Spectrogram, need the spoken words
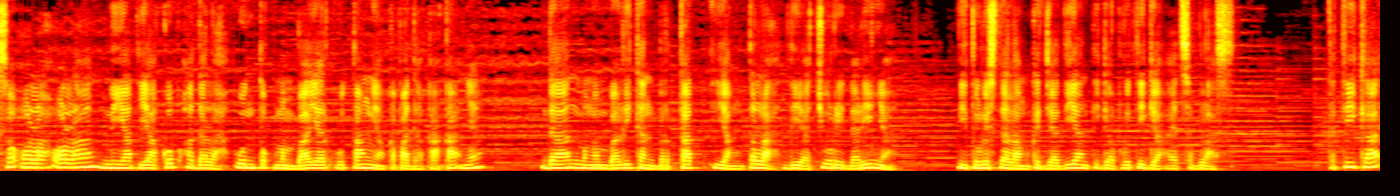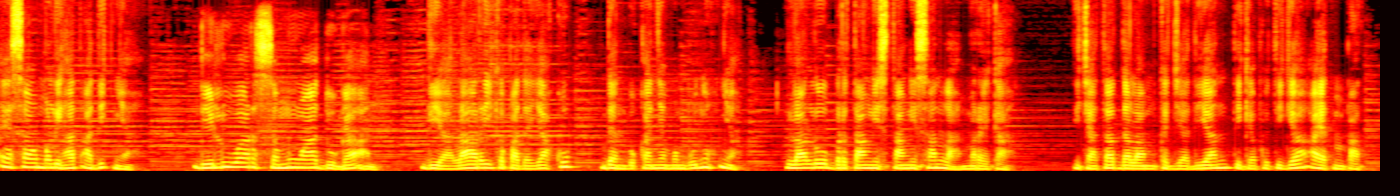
seolah-olah niat Yakub adalah untuk membayar utangnya kepada kakaknya dan mengembalikan berkat yang telah dia curi darinya. Ditulis dalam Kejadian 33 ayat 11. Ketika Esau melihat adiknya, di luar semua dugaan, dia lari kepada Yakub dan bukannya membunuhnya, lalu bertangis-tangisanlah mereka. Dicatat dalam Kejadian 33 ayat 4.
